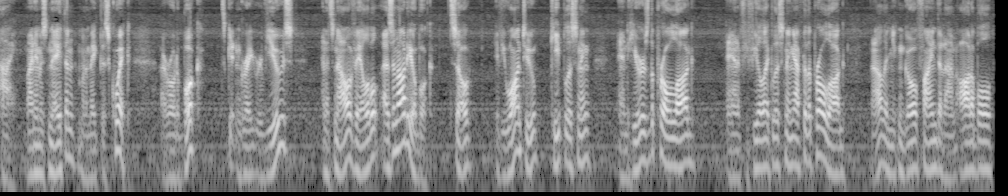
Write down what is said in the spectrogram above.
Hi, my name is Nathan. I'm going to make this quick. I wrote a book, it's getting great reviews, and it's now available as an audiobook. So, if you want to, keep listening, and here's the prologue. And if you feel like listening after the prologue, well, then you can go find it on Audible,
